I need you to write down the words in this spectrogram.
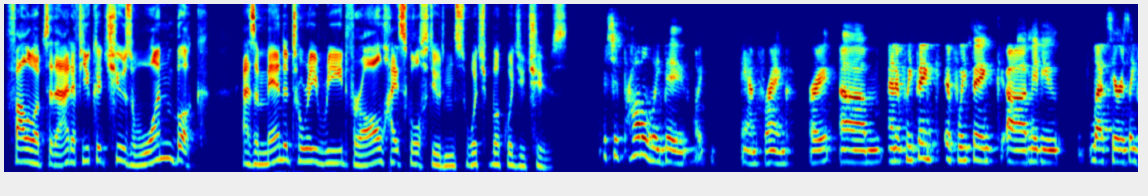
Follow up to that, if you could choose one book as a mandatory read for all high school students, which book would you choose? It should probably be like Anne Frank, right? Um, and if we think if we think uh, maybe less seriously,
